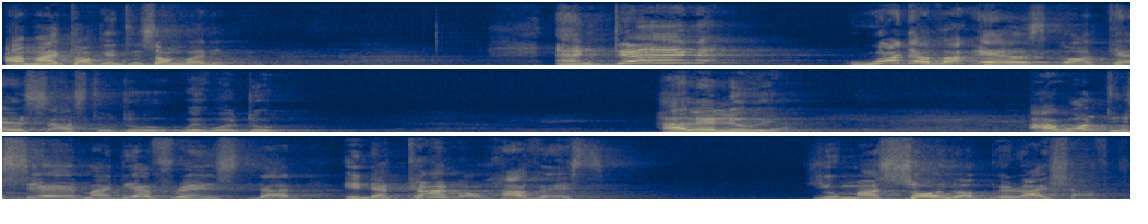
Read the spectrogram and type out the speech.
Am I talking to somebody? And then, whatever else God tells us to do, we will do. Hallelujah. I want to say, my dear friends, that in the time of harvest, you must show your bereitschaft.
